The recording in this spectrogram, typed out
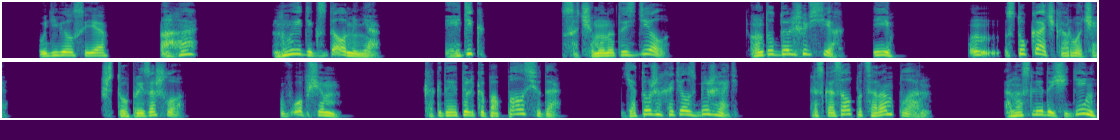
— удивился я. «Ага. Ну, Эдик сдал меня». «Эдик? Зачем он это сделал? Он тут дольше всех. И... Он стукач, короче». «Что произошло?» «В общем, когда я только попал сюда, я тоже хотел сбежать. Рассказал пацанам план. А на следующий день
